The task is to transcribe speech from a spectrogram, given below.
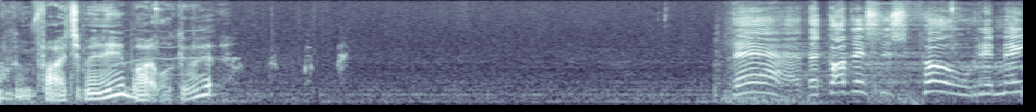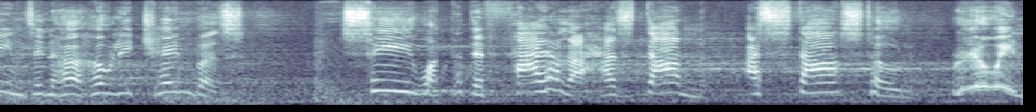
I can fight him in here by the look of it. There, the goddess's foe remains in her holy chambers. See what the Defiler has done. A starstone, ruined.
